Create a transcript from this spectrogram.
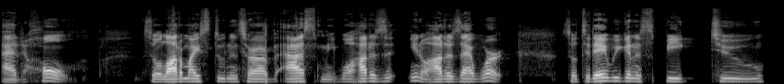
at home. So a lot of my students have asked me, well, how does it, you know, how does that work? So today we're going to speak to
